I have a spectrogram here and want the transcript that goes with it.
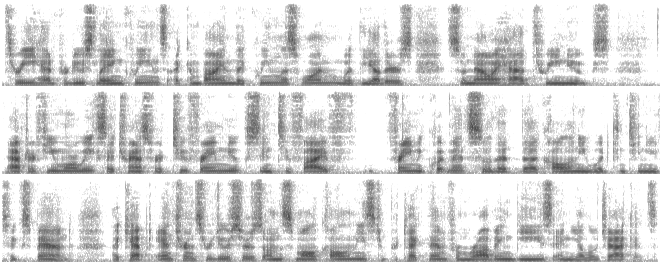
three had produced laying queens. I combined the queenless one with the others, so now I had three nucs. After a few more weeks, I transferred two frame nucs into five frame equipment so that the colony would continue to expand. I kept entrance reducers on the small colonies to protect them from robbing bees and yellow jackets.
